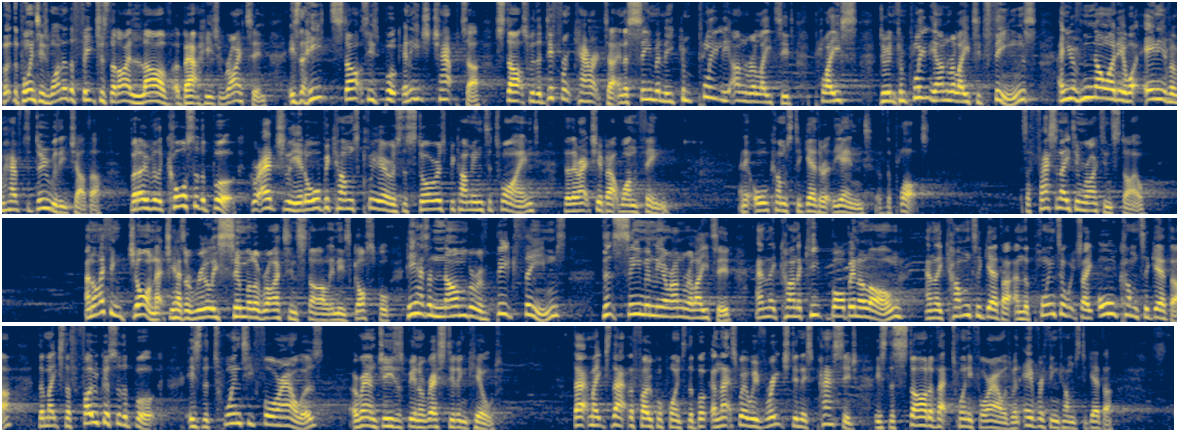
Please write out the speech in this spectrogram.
But the point is, one of the features that I love about his writing is that he starts his book, and each chapter starts with a different character in a seemingly completely unrelated place, doing completely unrelated things, and you have no idea what any of them have to do with each other. But over the course of the book, gradually it all becomes clear as the stories become intertwined that they're actually about one thing. And it all comes together at the end of the plot. It's a fascinating writing style. And I think John actually has a really similar writing style in his gospel. He has a number of big themes that seemingly are unrelated, and they kind of keep bobbing along and they come together. And the point at which they all come together that makes the focus of the book is the 24 hours around Jesus being arrested and killed. That makes that the focal point of the book, and that's where we've reached in this passage, is the start of that 24 hours when everything comes together.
